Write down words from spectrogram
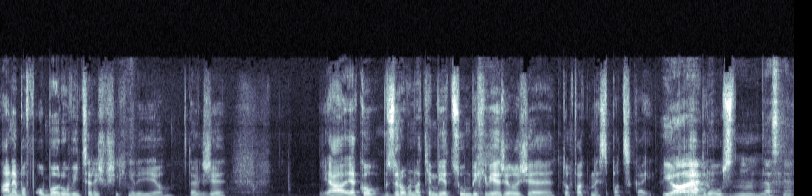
anebo v oboru více než všichni lidi. Jo? Takže já jako zrovna těm vědcům bych věřil, že to fakt nespackají. Jo, Na druhou... mm, jasně.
